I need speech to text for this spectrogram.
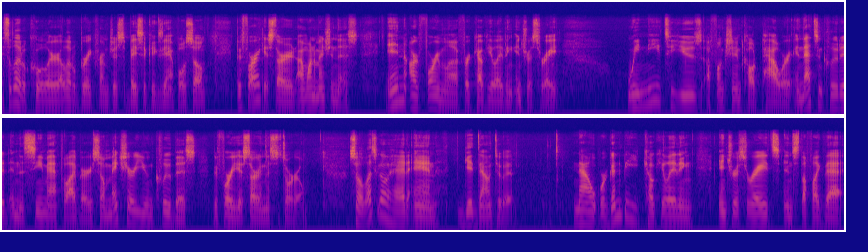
It's a little cooler, a little break from just basic examples. So before I get started, I want to mention this. In our formula for calculating interest rate, we need to use a function called power and that's included in the CMath library so make sure you include this before you get started in this tutorial. So let's go ahead and get down to it. Now we're going to be calculating interest rates and stuff like that.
